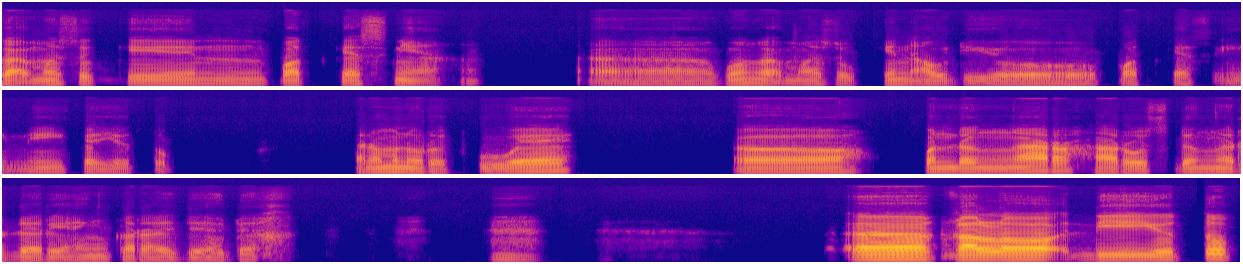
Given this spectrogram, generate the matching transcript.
nggak masukin podcast-nya, eee, gue nggak masukin audio podcast ini ke YouTube. Karena menurut gue, eee, pendengar harus denger dari Anchor aja udah. Eee, kalau di YouTube,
